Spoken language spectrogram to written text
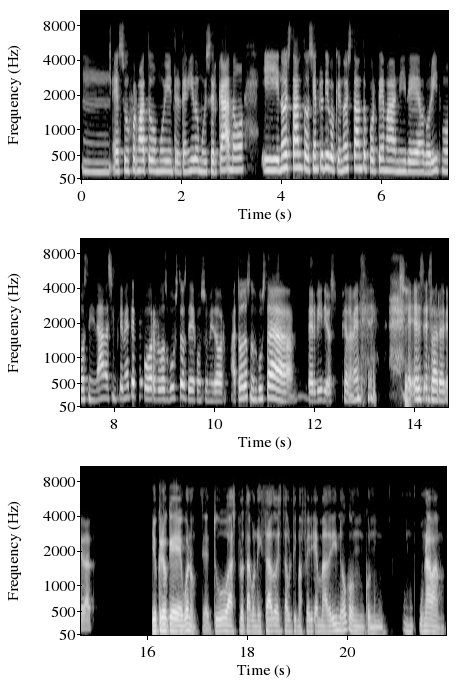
Mm, es un formato muy entretenido, muy cercano y no es tanto, siempre digo que no es tanto por tema ni de algoritmos ni nada, simplemente por los gustos del consumidor. A todos nos gusta ver vídeos, claramente. Es, es, la realidad. Yo creo que, bueno, eh, tú has protagonizado esta última feria en Madrid, ¿no? Con, con una,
